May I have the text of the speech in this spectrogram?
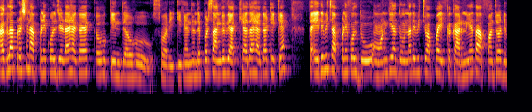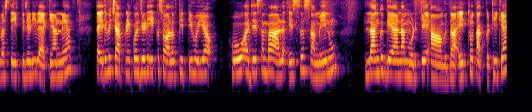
ਅਗਲਾ ਪ੍ਰਸ਼ਨ ਆਪਣੇ ਕੋਲ ਜਿਹੜਾ ਹੈਗਾ ਉਹ ਕੇਂਦ, ਉਹ ਸੌਰੀ ਕੀ ਕਹਿੰਦੇ ਹੁੰਦੇ, ਪ੍ਰਸੰਗ ਵਿਆਖਿਆ ਦਾ ਹੈਗਾ, ਠੀਕ ਹੈ? ਤਾਂ ਇਹਦੇ ਵਿੱਚ ਆਪਣੇ ਕੋਲ ਦੋ ਆਉਣਗੀਆਂ ਦੋਨਾਂ ਦੇ ਵਿੱਚੋਂ ਆਪਾਂ ਇੱਕ ਕਰਨੀ ਹੈ, ਤਾਂ ਆਪਾਂ ਤੁਹਾਡੇ ਵਾਸਤੇ ਇੱਕ ਜਿਹੜੀ ਲੈ ਕੇ ਆਉਂਦੇ ਆ ਤਾਂ ਇਹਦੇ ਵਿੱਚ ਆਪਣੇ ਕੋਲ ਜਿਹੜੀ ਇੱਕ ਸੋਲਵ ਕੀਤੀ ਹੋਈ ਆ, ਹੋ ਅਜੇ ਸੰਭਾਲ ਇਸ ਸਮੇਂ ਨੂੰ, ਲੰਘ ਗਿਆ ਨਾ ਮੁੜ ਕੇ ਆਵਦਾ, ਇੱਥੋਂ ਤੱਕ, ਠੀਕ ਹੈ?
